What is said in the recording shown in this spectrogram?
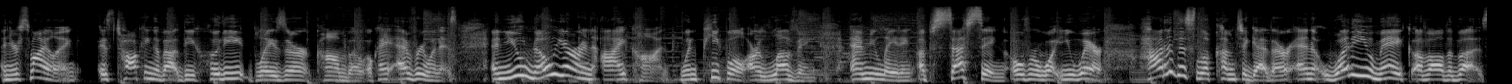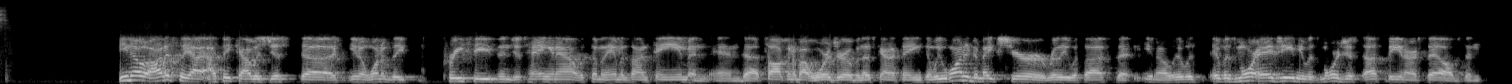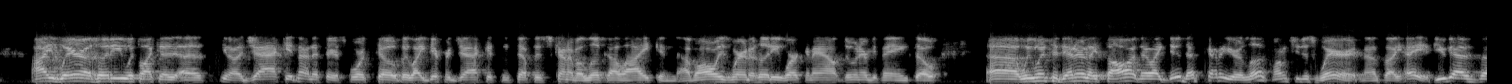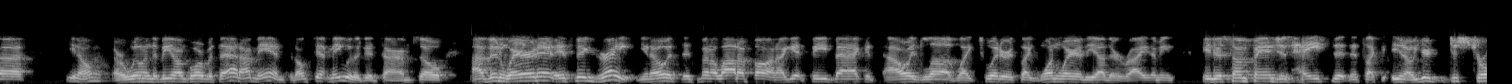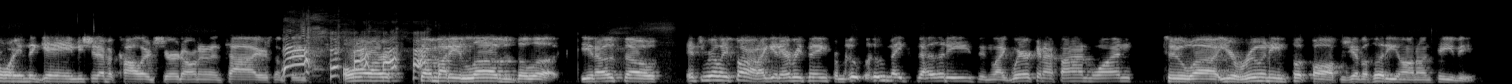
and you're smiling, is talking about the hoodie blazer combo. Okay, everyone is, and you know you're an icon when people are loving, emulating, obsessing over what you wear. How did this look come together, and what do you make of all the buzz? You know, honestly, I, I think I was just, uh, you know, one of the preseason, just hanging out with some of the Amazon team and and uh, talking about wardrobe and those kind of things. And we wanted to make sure, really, with us that you know it was it was more edgy and it was more just us being ourselves. And I wear a hoodie with like a, a you know a jacket, not necessarily a sports coat, but like different jackets and stuff. It's kind of a look I like. And I've always wearing a hoodie, working out, doing everything. So. Uh, we went to dinner. They saw it. And they're like, "Dude, that's kind of your look. Why don't you just wear it?" And I was like, "Hey, if you guys uh, you know, are willing to be on board with that, I'm in. So don't tempt me with a good time. So I've been wearing it. It's been great. You know, it's, it's been a lot of fun. I get feedback. It's, I always love like Twitter. It's like one way or the other, right? I mean, either some fan just hates it and it's like, you know, you're destroying the game. You should have a collared shirt on and a tie or something. or somebody loves the look, you know? So it's really fun. I get everything from who, who makes the hoodies and like, where can I find one to, uh, you're ruining football because you have a hoodie on on TV.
